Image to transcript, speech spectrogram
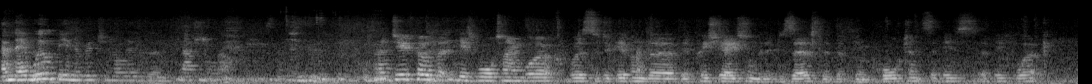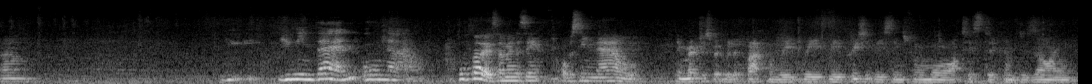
And there will be an original in the national And do you feel that his wartime work was sort of given the, the appreciation that it deserves, the, the importance of his, of his work? Um, you, you mean then or now well, both. I mean, I think obviously now, in retrospect, we look back and we, we, we appreciate these things from a more artistic and design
